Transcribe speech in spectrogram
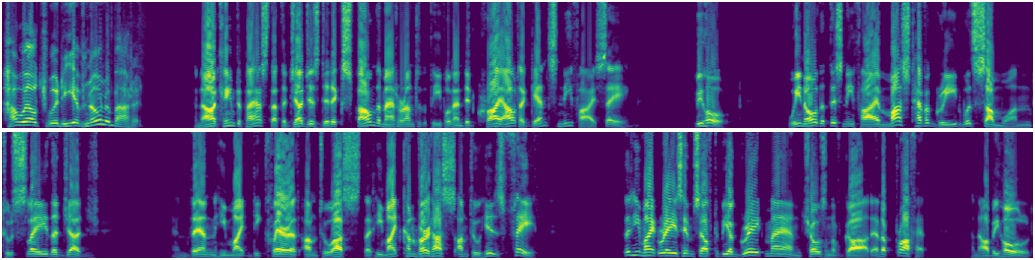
How else would he have known about it? And now it came to pass that the judges did expound the matter unto the people, and did cry out against Nephi, saying, Behold, we know that this Nephi must have agreed with someone to slay the judge, and then he might declare it unto us, that he might convert us unto his faith, that he might raise himself to be a great man, chosen of God, and a prophet. And now behold,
